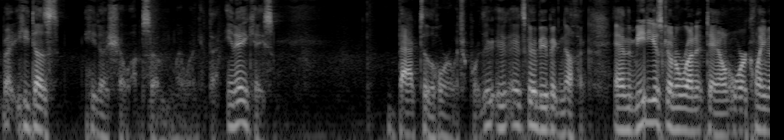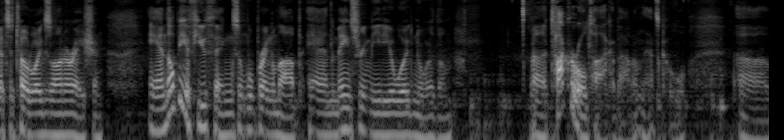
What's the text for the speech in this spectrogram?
but he does he does show up, so you might want to get that. In any case, back to the Horowitz report. It's going to be a big nothing. And the media is going to run it down or claim it's a total exoneration. And there'll be a few things, and we'll bring them up, and the mainstream media will ignore them. Uh, Tucker will talk about them. That's cool. Uh,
